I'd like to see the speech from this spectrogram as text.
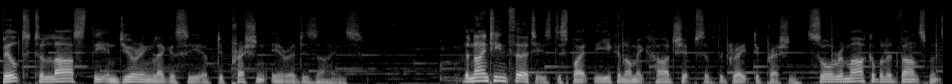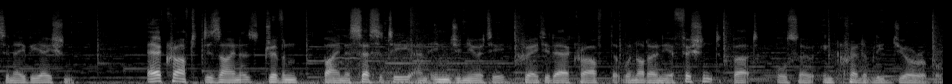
Built to last the enduring legacy of Depression-era designs. The 1930s, despite the economic hardships of the Great Depression, saw remarkable advancements in aviation. Aircraft designers, driven by necessity and ingenuity, created aircraft that were not only efficient, but also incredibly durable.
